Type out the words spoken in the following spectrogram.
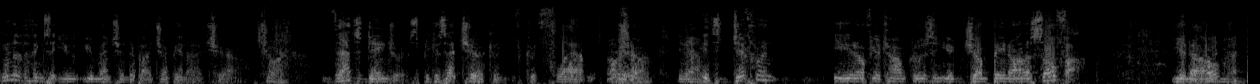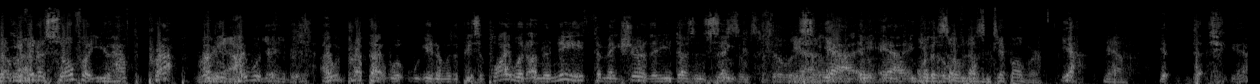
one of the things that you, you mentioned about jumping on a chair, Sure. that's dangerous because that chair could could flat. Oh, you sure. know. You know, Yeah. it's different. You know, if you're Tom Cruise and you're jumping on a sofa. You know, but even a sofa you have to prep. I mean, Yeah. I would, I would prep that, w- you know, with a piece of plywood underneath to make sure that he doesn't sink. Some stability. Yeah. Yeah, and, yeah, and Or give the sofa little, doesn't tip over. yeah, Yeah. yeah, that, yeah,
